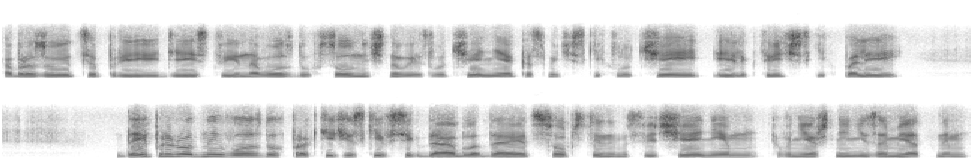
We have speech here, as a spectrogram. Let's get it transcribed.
образуется при действии на воздух солнечного излучения, космических лучей и электрических полей. Да и природный воздух практически всегда обладает собственным свечением, внешне незаметным.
